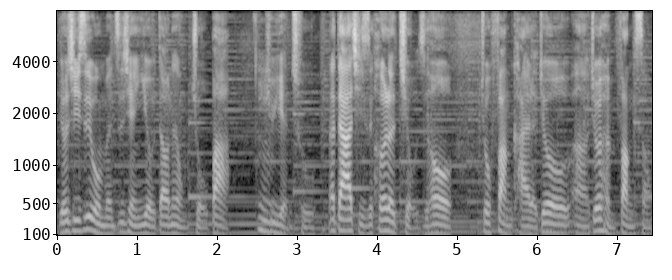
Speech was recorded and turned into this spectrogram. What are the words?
尤其是我们之前也有到那种酒吧去演出，嗯、那大家其实喝了酒之后。就放开了，就呃就会很放松。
